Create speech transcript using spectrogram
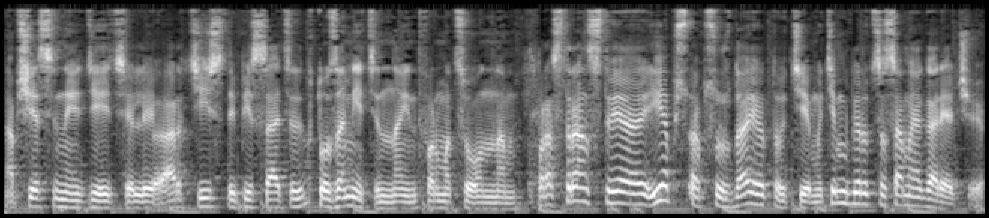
общественные деятели, артисты, писатели, кто заметен на информационном пространстве и обсуждают темы. Темы берутся самые горячие.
